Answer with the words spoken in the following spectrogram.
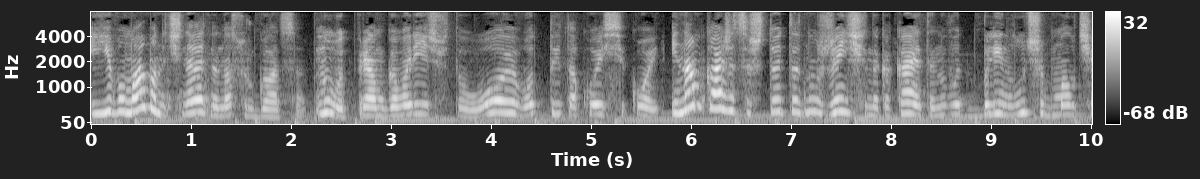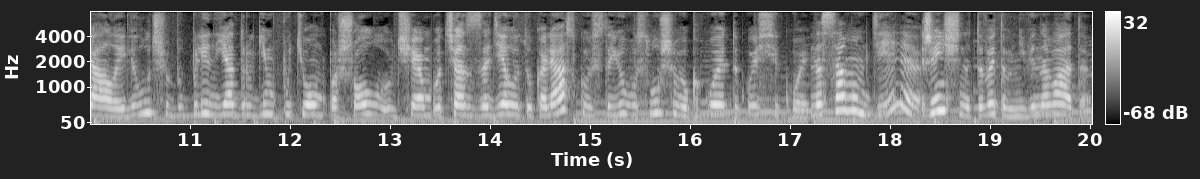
и его мама начинает на нас ругаться. Ну вот прям говорить, что ой, вот ты так такой секой. И нам кажется, что это, ну, женщина какая-то, ну вот, блин, лучше бы молчала, или лучше бы, блин, я другим путем пошел, чем вот сейчас задел эту коляску и стою, выслушиваю, какой я такой секой. На самом деле, женщина-то в этом не виновата.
